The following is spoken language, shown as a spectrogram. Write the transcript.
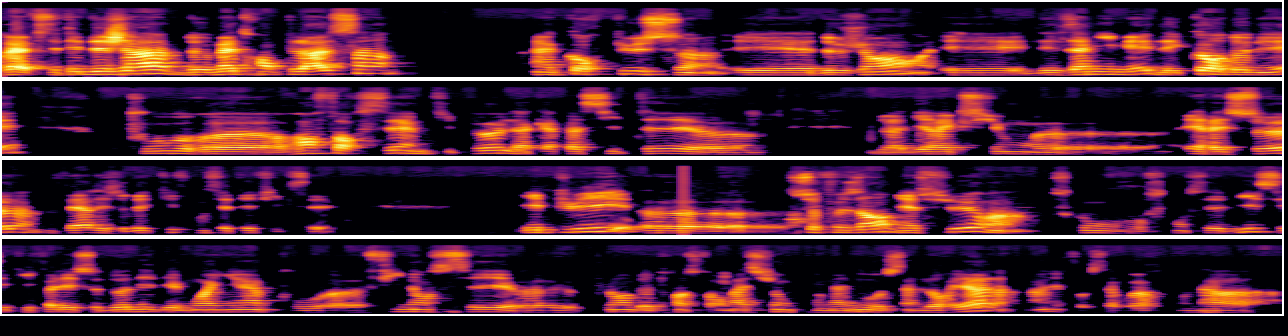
Bref, c'était déjà de mettre en place un corpus de gens et les animer, de les coordonner pour renforcer un petit peu la capacité de la direction euh, RSE vers les objectifs qu'on s'était fixés. Et puis, euh, ce faisant, bien sûr, ce qu'on s'est dit, c'est qu'il fallait se donner des moyens pour euh, financer le plan de transformation qu'on a, nous, au sein de L'Oréal. Hein. Il faut savoir qu'on a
